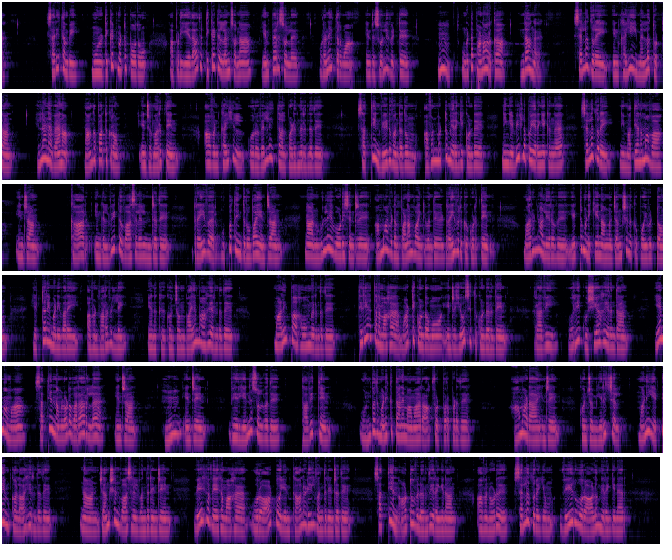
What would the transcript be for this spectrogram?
சரி தம்பி மூணு டிக்கெட் மட்டும் போதும். அப்படி ஏதாவது டிக்கெட் இல்லைன்னு சொன்னால் என் பேரை சொல்லு. உடனே தருவான் என்று சொல்லிவிட்டு ம் உங்ககிட்ட பணம் இருக்கா? இந்தாங்க. செல்லதுரை என் கையை மெல்ல தொட்டான். இல்லைண்ணே வேணாம் நாங்கள் பார்த்துக்குறோம் என்று மறுத்தேன். அவன் கையில் ஒரு வெள்ளைத்தாள் படுந்திருந்தது. சத்தியன் வீடு வந்ததும் அவன் மட்டும் இறங்கிக் கொண்டு நீங்கள் வீட்டில் போய் இறங்கிக்கோங்க. செல்லதுரை நீ மத்தியானமா வா என்றான். கார் எங்கள் வீட்டு வாசலில் நின்றது. டிரைவர் முப்பத்தைந்து ரூபாய் என்றான். நான் உள்ளே ஓடி சென்று அம்மாவிடம் பணம் வாங்கி வந்து டிரைவருக்கு கொடுத்தேன். மறுநாள் இரவு எட்டு மணிக்கே நாங்கள் ஜங்ஷனுக்கு போய்விட்டோம். எட்டரை மணி வரை அவன் வரவில்லை. எனக்கு கொஞ்சம் பயமாக இருந்தது. மலைப்பாகவும் இருந்தது. தெரியாத்தனமாக மாட்டிக்கொண்டோமோ என்று யோசித்து கொண்டிருந்தேன். ரவி ஒரே குஷியாக இருந்தான். ஏமாமா சத்யன் நம்மளோட வரார்ல? என்றான். ம் என்றேன். வேறு என்ன சொல்வது? தவித்தேன். ஒன்பது மணிக்குத்தானே மாமா ராக்ஃபோர்ட் புறப்படுது. ஆமாடா என்றேன். கொஞ்சம் எரிச்சல். மணி எட்டே முக்கால் ஆகியிருந்தது. நான் ஜங்ஷன் வாசலில் வந்து நின்றேன். வேக வேகமாக ஒரு ஆட்டோ என் காலடியில் வந்து நின்றது. சத்யன் ஆட்டோவிலிருந்து இறங்கினான். அவனோடு செல்லதுரையும் வேறு ஒரு ஆளும் இறங்கினர்.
